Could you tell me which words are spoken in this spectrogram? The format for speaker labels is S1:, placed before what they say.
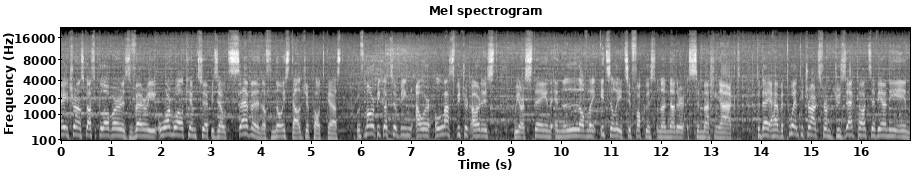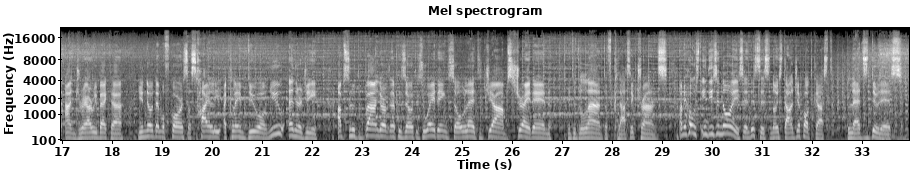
S1: Hey, Trance classic lovers, very warm welcome to episode 7 of Noisetalgia Podcast. With Mauro Picotto being our last featured artist, we are staying in lovely Italy to focus on another smashing act. Today I have 20 tracks from Giuseppe Ottaviani and Andrea Ribeca. You know them, of course, as highly acclaimed duo Nu NRG. Absolute banger of the episode is waiting, so let's jump straight in into the land of classic trance. I'm your host, Indecent Noise, and this is Noisetalgia Podcast. Let's do this.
